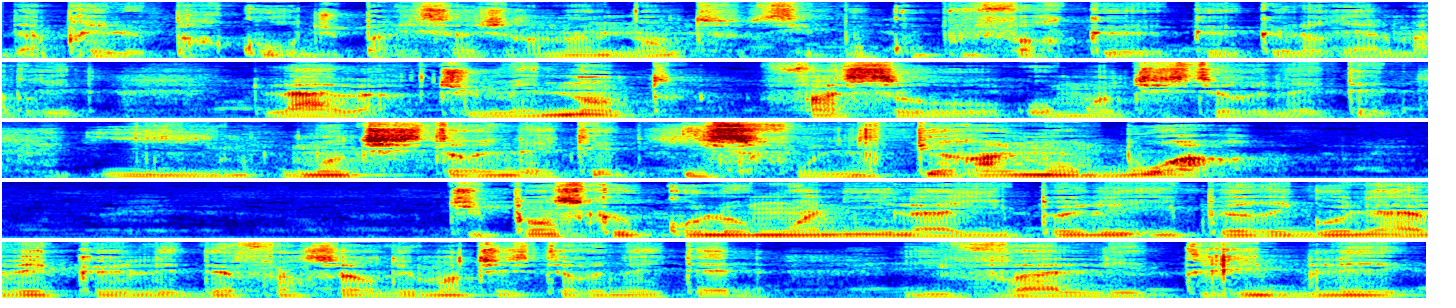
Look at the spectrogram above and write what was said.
d'après le parcours du Paris Saint-Germain, Nantes, c'est beaucoup plus fort que, le Real Madrid. Là, là, tu mets Nantes face au, Manchester United. Manchester United, ils se font littéralement boire. Tu penses que Colomwani, là, il peut, il peut rigoler avec les défenseurs de Manchester United? Il va les dribbler.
